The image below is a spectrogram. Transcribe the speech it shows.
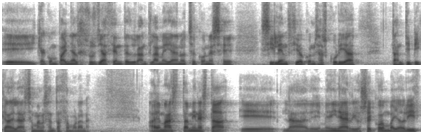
eh, y que acompaña al Jesús yacente durante la medianoche con ese silencio, con esa oscuridad tan típica de la Semana Santa zamorana. Además, también está eh, la de Medina de Río Seco, en Valladolid,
